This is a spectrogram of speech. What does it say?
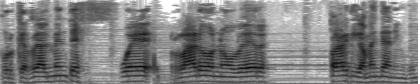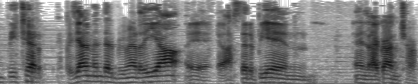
porque realmente fue raro no ver prácticamente a ningún pitcher, especialmente el primer día, eh, hacer pie en, en la cancha.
